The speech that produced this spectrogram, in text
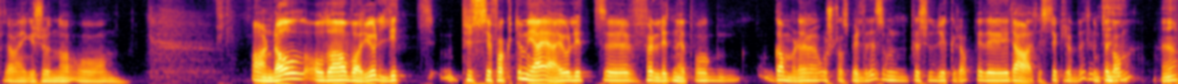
fra Egersund og, og Arendal. Og da var det jo litt pussig faktum. Jeg er jo litt, eh, følger litt med på gamle Oslo-spillere som plutselig dukker opp i de rareste klubber rundt i landet. Ja.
